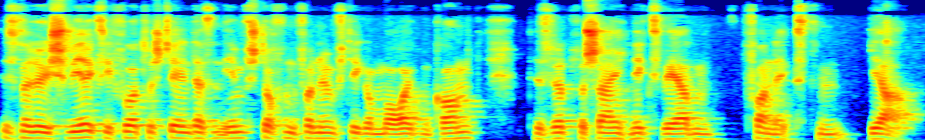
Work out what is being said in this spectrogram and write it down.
ist natürlich schwierig, sich vorzustellen, dass ein Impfstoff ein vernünftiger Morgen kommt. Das wird wahrscheinlich nichts werden vor nächstem Jahr.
